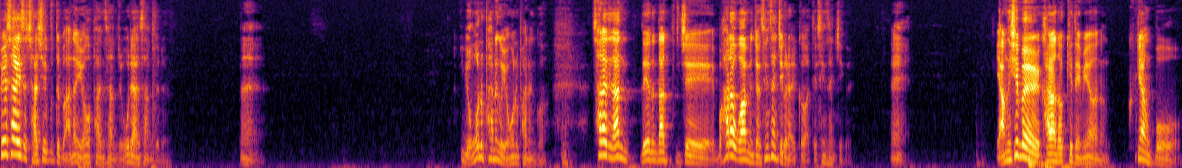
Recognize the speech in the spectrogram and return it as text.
회사에서 자실 분들 많아요. 영업하는 사람들, 오래 하는 사람들은. 예. 용어를 파는 거, 용어를 파는 거. 차라리 난, 내, 난 이제 뭐 하라고 하면 전 생산직을 할 것 같아요. 생산직을. 예. 양심을 갈아 넣게 되면 그냥 뭐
